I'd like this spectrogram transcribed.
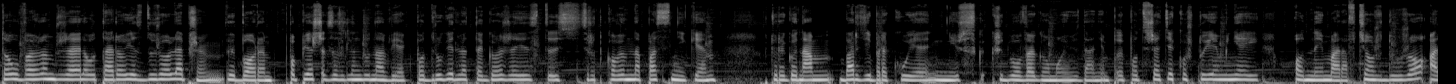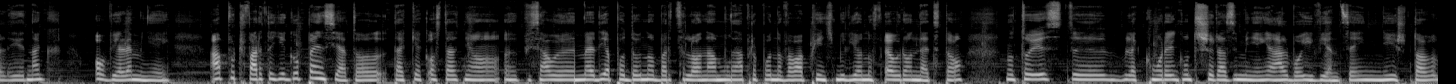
to uważam, że Lautaro jest dużo lepszym wyborem. Po pierwsze ze względu na wiek, po drugie dlatego, że jest środkowym napastnikiem, którego nam bardziej brakuje niż skrzydłowego moim zdaniem. Po trzecie kosztuje mniej od Neymara, wciąż dużo, ale jednak o wiele mniej. A po czwarte jego pensja, to tak jak ostatnio e, pisały media, podobno Barcelona mu zaproponowała 5 milionów euro netto, no to jest y, lekką ręką trzy razy mniej albo i więcej niż to,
